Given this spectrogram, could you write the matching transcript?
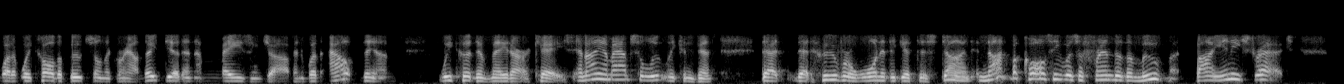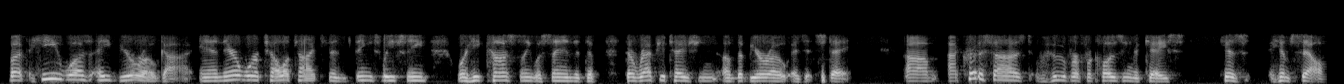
what we call the boots on the ground, they did an amazing job, and without them we couldn't have made our case. And I am absolutely convinced that that Hoover wanted to get this done, not because he was a friend of the movement by any stretch, but he was a bureau guy, and there were teletypes and things we've seen where he constantly was saying that the the reputation of the bureau is at stake. Um, I criticized Hoover for closing the case his himself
